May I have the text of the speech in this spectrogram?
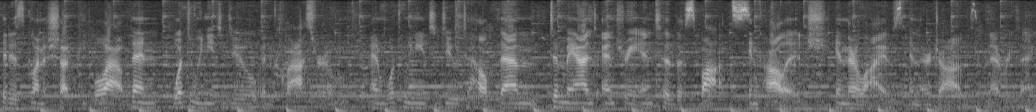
that is going to shut people out. Then what do we need to do in the classroom? And what do we need to do to help them demand entry into the spots in college, in their lives, in their jobs, and everything?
